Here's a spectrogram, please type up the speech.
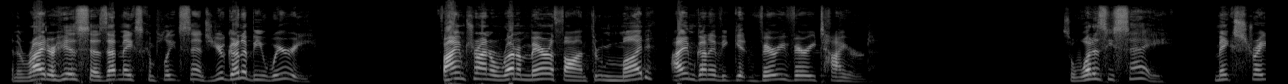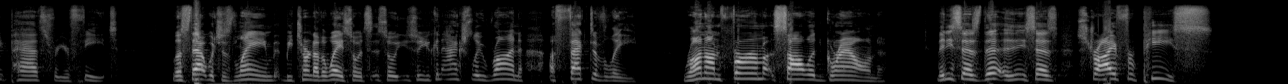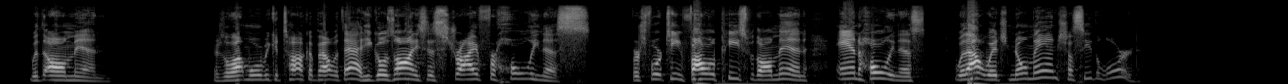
And the writer his says that makes complete sense. You're going to be weary. If I'm trying to run a marathon through mud, I am going to get very, very tired. So, what does he say? Make straight paths for your feet, lest that which is lame be turned out of the way. So, it's, so, so you can actually run effectively, run on firm, solid ground. Then he says, this, he says, strive for peace with all men. There's a lot more we could talk about with that. He goes on, he says, strive for holiness. Verse 14 follow peace with all men and holiness, without which no man shall see the Lord.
